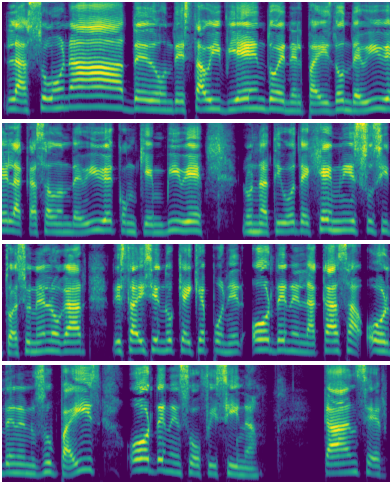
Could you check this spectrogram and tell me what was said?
la zona de donde está viviendo, en el país donde vive, la casa donde vive, con quien vive, los nativos de Géminis, su situación en el hogar, le está diciendo que hay que poner orden en la casa, orden en en su país, orden en su oficina. Cáncer.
